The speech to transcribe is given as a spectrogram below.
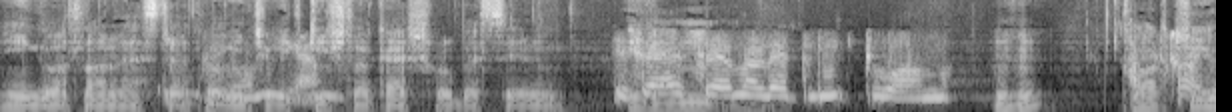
ingatlan lesz, tehát tudom, megint csak igen. egy kis lakásról beszélünk. És első emelet lift van. Uh-huh. Harcsi,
